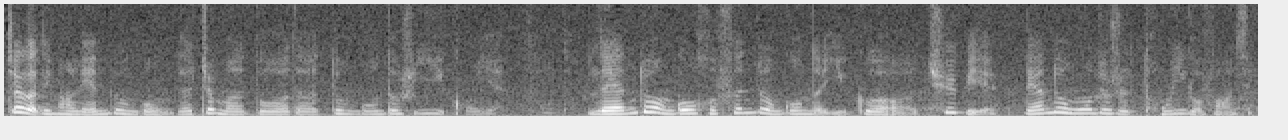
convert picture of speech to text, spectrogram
这个地方连顿弓，在这么多的顿弓都是一弓演奏的。连顿弓和分顿弓的一个区别，连顿弓就是同一个方向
